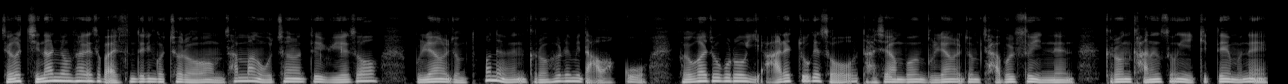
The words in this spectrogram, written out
제가 지난 영상에서 말씀드린 것처럼 35,000원대 위에서 물량을 좀 터는 그런 흐름이 나왔고 결과적으로 이 아래쪽에서 다시 한번 물량을 좀 잡을 수 있는 그런 가능성이 있기 때문에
